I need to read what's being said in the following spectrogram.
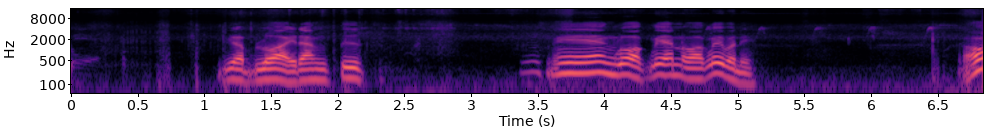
บเรียบร้อยดังตึกแม่งลอกเลียนออกเลยบ่นี่เอา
